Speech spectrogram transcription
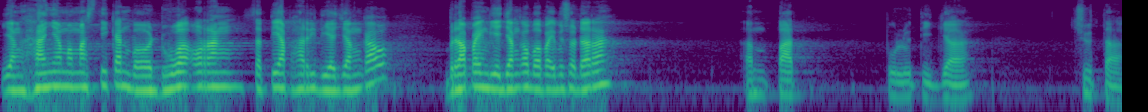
yang hanya memastikan bahwa dua orang setiap hari dia jangkau, berapa yang dia jangkau Bapak Ibu Saudara? 43 juta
